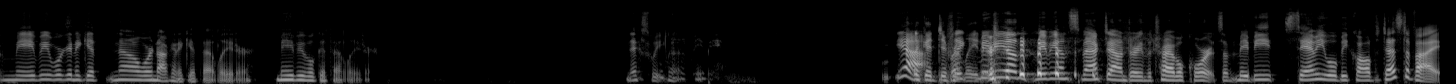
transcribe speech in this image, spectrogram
maybe we're gonna get. No, we're not gonna get that later. Maybe we'll get that later. Next week. Uh, maybe. Yeah, like a different later. Maybe on maybe on SmackDown during the tribal courts. Maybe Sammy will be called to testify.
